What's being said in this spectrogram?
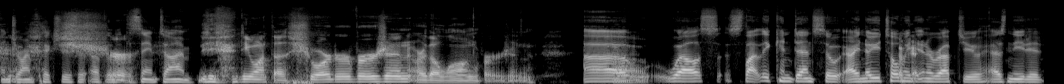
and drawing pictures of them at the same time. Do you, do you want the shorter version or the long version? Uh, well, s- slightly condensed. So I know you told me to interrupt you as needed.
